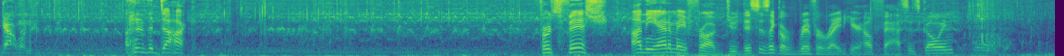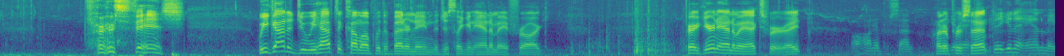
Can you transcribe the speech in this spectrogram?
Got one. Under the dock. First fish on the anime frog. Dude, this is like a river right here, how fast it's going. First fish. We gotta do, we have to come up with a better name than just like an anime frog. Peric, you're an anime expert, right? 100%. 100%? Big into anime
